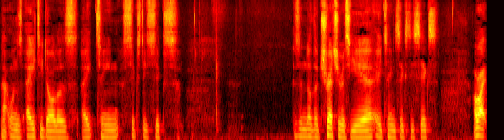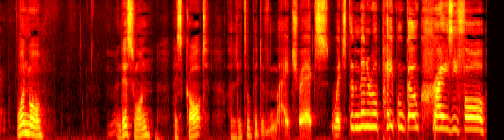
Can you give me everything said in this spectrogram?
That one's $80, 1866 is another treacherous year, 1866. All right, one more. And this one has got a little bit of matrix, which the mineral people go crazy for.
